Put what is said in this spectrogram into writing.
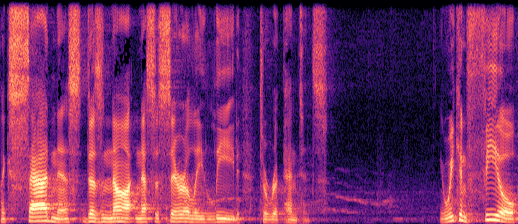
Like, sadness does not necessarily lead to repentance. We can feel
